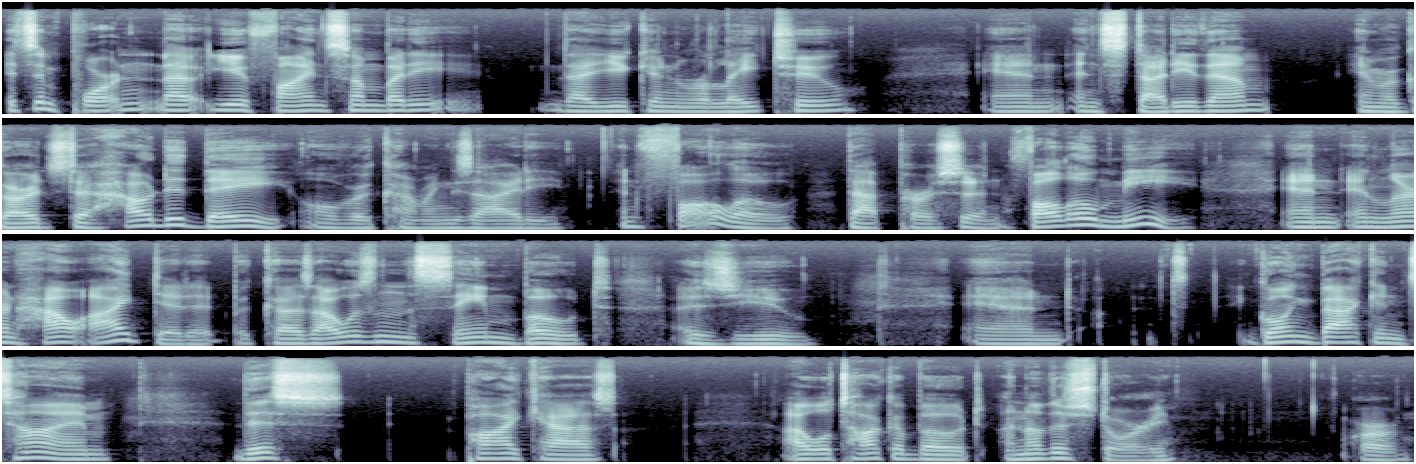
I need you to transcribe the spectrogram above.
it's important that you find somebody that you can relate to and and study them in regards to how did they overcome anxiety and follow that person. Follow me and and learn how I did it because I was in the same boat as you. And going back in time this podcast I will talk about another story or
